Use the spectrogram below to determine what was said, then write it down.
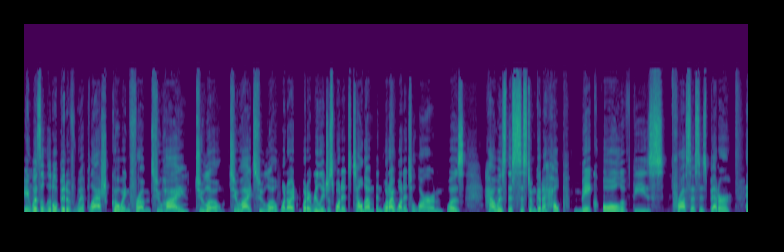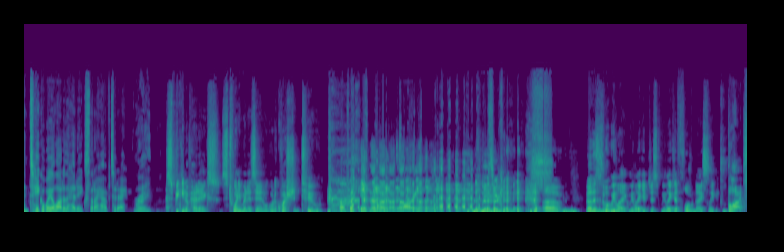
it was a little bit of whiplash going from too high, too low, too high, too low. When I what I really just wanted to tell them and what I wanted to learn was how is this system going to help make all of these processes better and take away a lot of the headaches that I have today. Right. Speaking of headaches, it's 20 minutes in. We'll go to question two. Oh, Sorry. That's okay. Um, no, this is what we like. We like it just, we like to flow nicely. But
